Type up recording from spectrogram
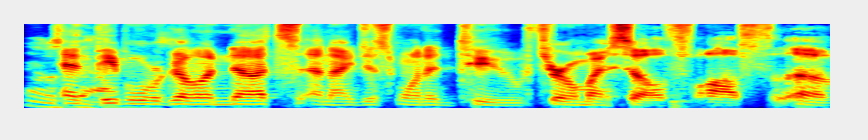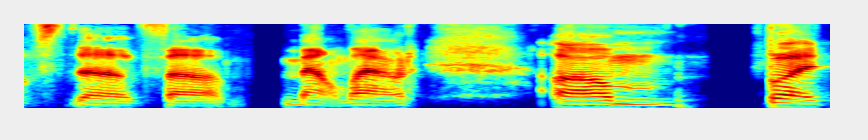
and bad. people were going nuts, and I just wanted to throw myself off of the uh, Mount Loud. Um, but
